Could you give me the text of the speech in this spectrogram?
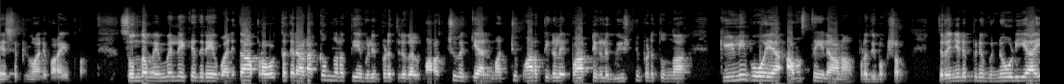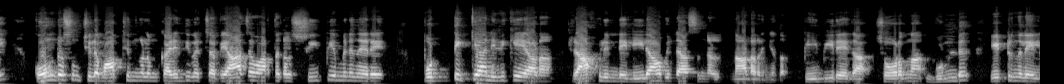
ദേശാഭിമാനി പറയുന്നത്. സ്വന്തം എം എൽ എക്കെതിരെ വനിതാ പ്രവർത്തകരടക്കം നടത്തിയ വെളിപ്പെടുത്തലുകൾ മറച്ചുവെക്കാൻ മറ്റു പാർട്ടികളെ പാർട്ടികളെ ഭീഷണിപ്പെടുത്തുന്ന കിളിപോയ അവസ്ഥയിലാണ് പ്രതിപക്ഷം. തിരഞ്ഞെടുപ്പിന് മുന്നോടിയായി കോൺഗ്രസും ചില മാധ്യമങ്ങളും കരുതിവെച്ച വ്യാജ വാർത്തകൾ സി നേരെ പൊട്ടിക്കാനിരിക്കെയാണ് രാഹുലിന്റെ ലീലാവിലാസങ്ങൾ നാടറിഞ്ഞത്. പി. ബി. രേഖ ചോർന്ന ഗുണ്ട് ഏറ്റുനിലയിൽ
